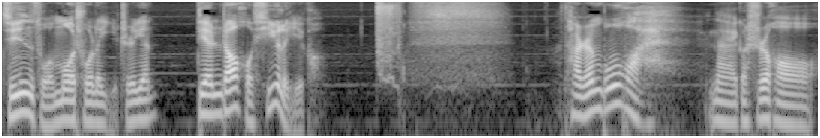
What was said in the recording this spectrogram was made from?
金锁摸出了一支烟，点着后吸了一口。他人不坏，那个时候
